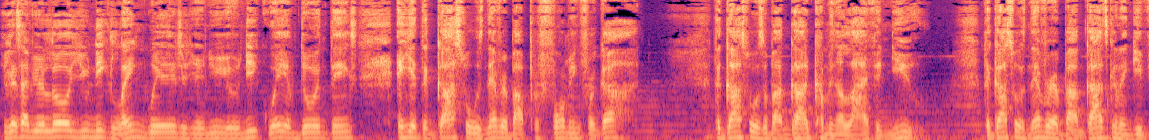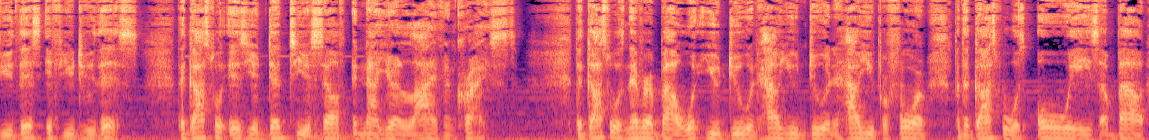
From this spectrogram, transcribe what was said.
You guys have your little unique language and your unique way of doing things. And yet the gospel was never about performing for God. The gospel was about God coming alive in you. The gospel is never about God's going to give you this if you do this. The gospel is you're dead to yourself and now you're alive in Christ. The gospel was never about what you do and how you do it and how you perform, but the gospel was always about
